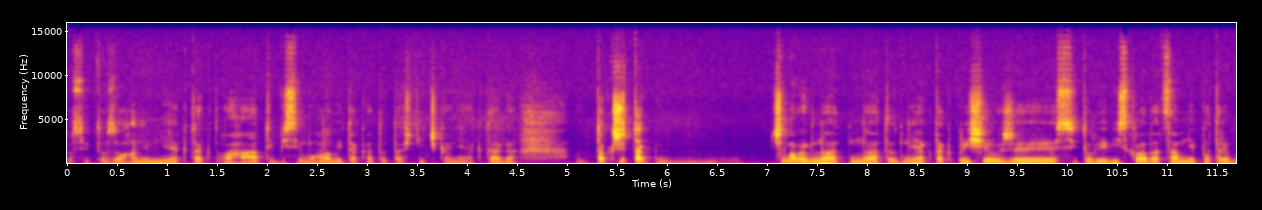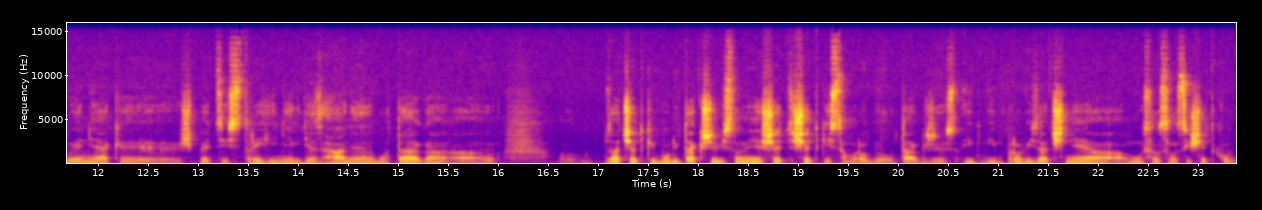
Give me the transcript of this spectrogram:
to si to zohnem nejak tak, aha, ty by si mohla byť takáto taštička nejak tak a takže tak človek na, na to nejak tak prišiel, že si to vie vyskladať, sám nepotrebuje nejaké špeci strihy niekde zháňať alebo tak a, a začiatky boli tak, že vyslovene všet, všetky som robil tak, že improvizačne a musel som si všetko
